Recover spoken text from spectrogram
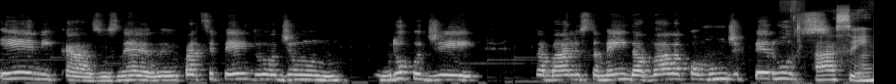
N casos, né? Eu participei do, de um grupo de trabalhos também da Vala Comum de Perus. Ah, sim.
